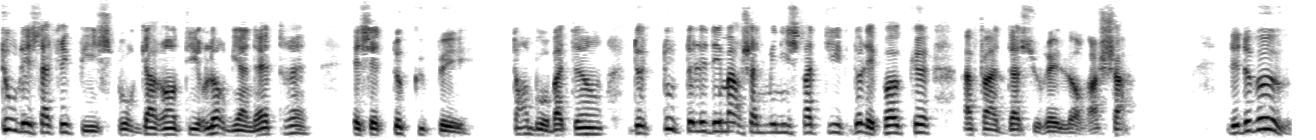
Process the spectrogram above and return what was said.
tous les sacrifices pour garantir leur bien-être et s'est occupé, tambour battant, de toutes les démarches administratives de l'époque afin d'assurer leur rachat. Les deux veuves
